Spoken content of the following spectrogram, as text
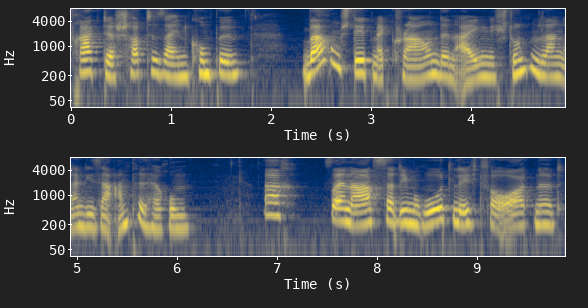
fragt der Schotte seinen Kumpel, warum steht McCrown denn eigentlich stundenlang an dieser Ampel herum? Ach, sein Arzt hat ihm Rotlicht verordnet.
